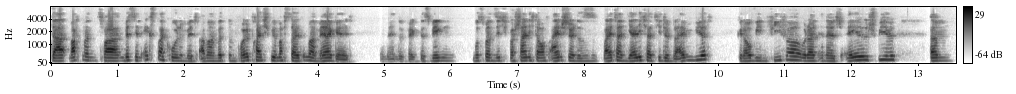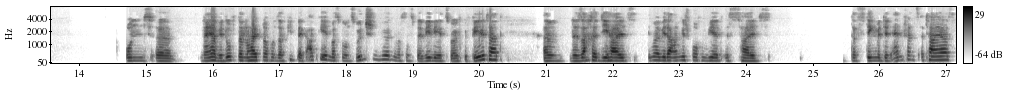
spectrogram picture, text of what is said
Da macht man zwar ein bisschen extra Kohle mit, aber mit einem Vollpreisspiel machst du halt immer mehr Geld im Endeffekt. Deswegen muss man sich wahrscheinlich darauf einstellen, dass es weiter ein jährlicher Titel bleiben wird, genau wie ein FIFA oder ein NHL-Spiel. Ähm, und äh, naja, wir durften dann halt noch unser Feedback abgeben, was wir uns wünschen würden, was uns bei WWE 12 gefehlt hat. Ähm, eine Sache, die halt immer wieder angesprochen wird, ist halt das Ding mit den Entrance Attires,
